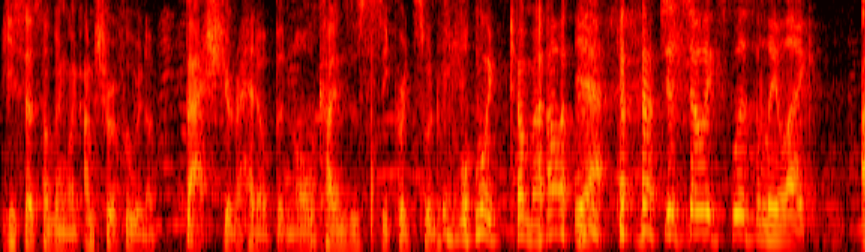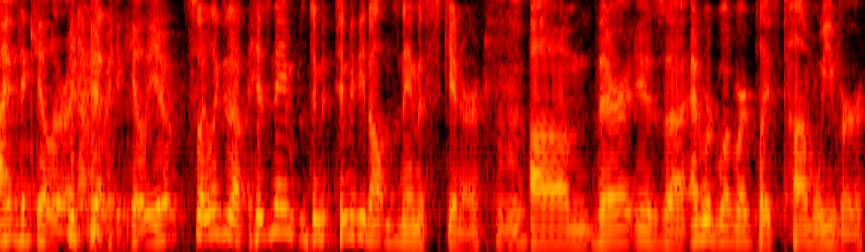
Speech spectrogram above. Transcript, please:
he says something like I'm sure if we were to bash your head open, all kinds of secrets would like come out. yeah, just so explicitly like, I'm the killer and I'm going to kill you. So I looked it up. His name, Tim- Timothy Dalton's name is Skinner. Um, there is uh, Edward Woodward plays Tom Weaver.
